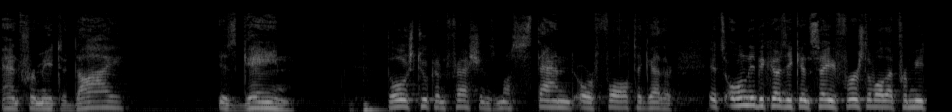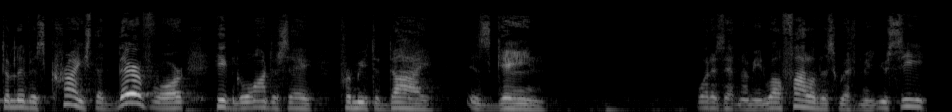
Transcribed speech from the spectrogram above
and for me to die is gain. Those two confessions must stand or fall together. It's only because he can say, first of all, that for me to live is Christ, that therefore he can go on to say, for me to die is gain. What does that mean? Well, follow this with me. You see,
